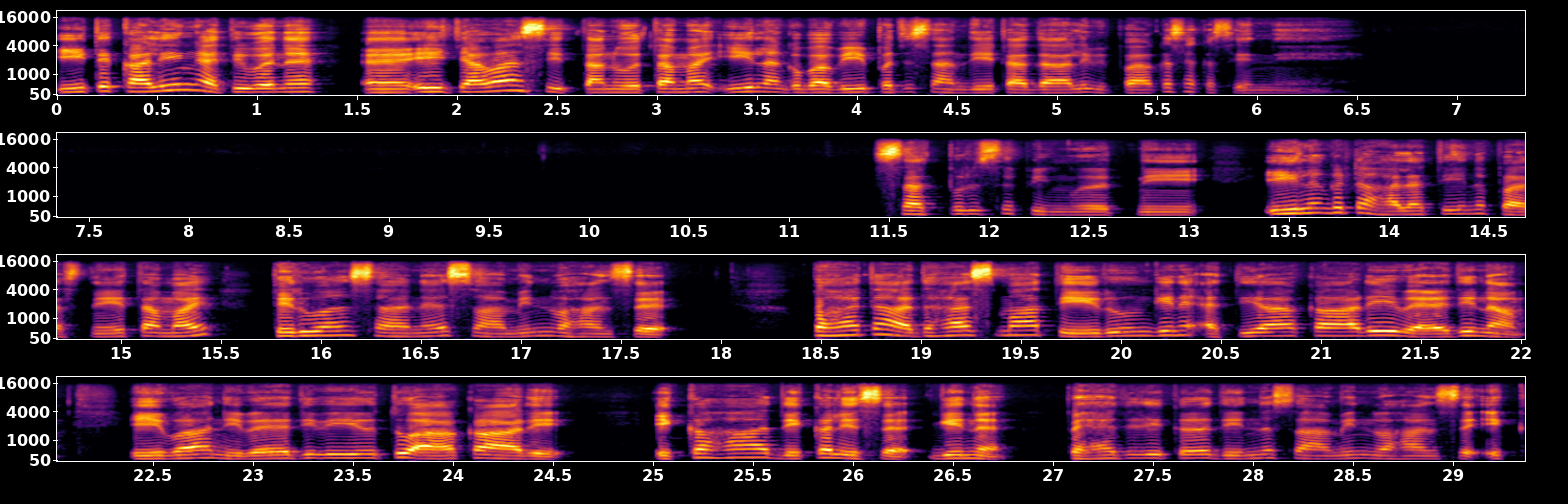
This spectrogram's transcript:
ඊට කලින් ඇතිවන ඒ ජවන් සිත් අනුව තමයි ඊළඟ භවයේ ප්‍රතිසන්දියට අදාළ විපාක සැකසෙන්නේ. සත්පුරුෂ පින්වත්නි ඊළඟට අහලා තියෙන ප්‍රශ්නේ තමයි තෙරුවන් සරණයි ස්වාමින් වහන්සේ. පහත අදහස් මා තේරුම්ගෙන ඇති ආකාරයේ වැරදි නම් ඒවා නිවැරදි විය යුතු ආකාරයේ එක හා දෙක ලෙස ගෙන පැහැදිලි කර දෙන්න ස්වාමින් වහන්සේ එක.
